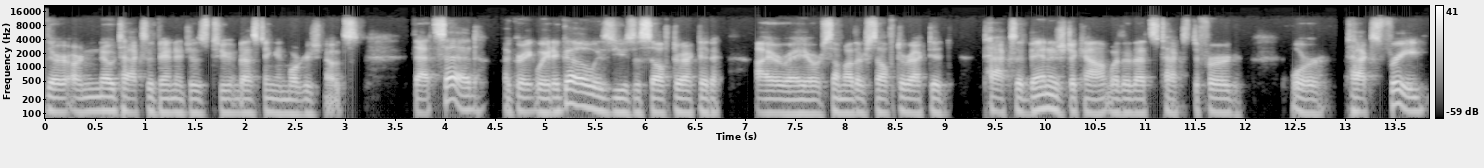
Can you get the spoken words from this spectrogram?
there are no tax advantages to investing in mortgage notes. That said, a great way to go is use a self directed IRA or some other self directed tax advantaged account, whether that's tax deferred or tax free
